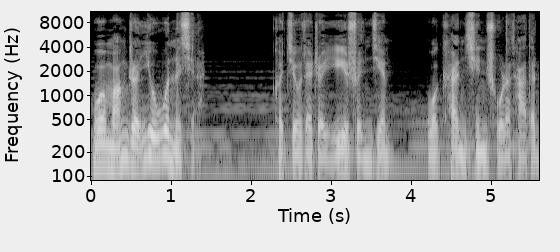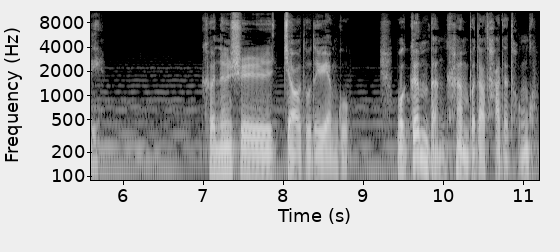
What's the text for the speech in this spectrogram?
我忙着又问了起来，可就在这一瞬间。我看清楚了他的脸，可能是角度的缘故，我根本看不到他的瞳孔，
